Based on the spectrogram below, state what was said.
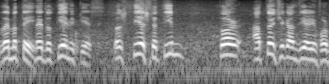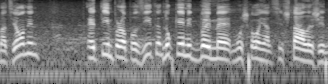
dhe më tej. Ne do të jemi pjesë. Është thjesht hetim për atë që ka nxjerrë informacionin, hetim për opozitën. Nuk kemi të bëjmë me mushkonjat siç talleshin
